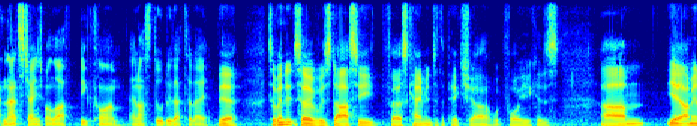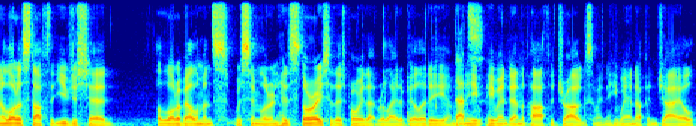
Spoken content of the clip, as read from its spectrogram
And that's changed my life big time. And I still do that today. Yeah. So when did so was Darcy first came into the picture for you? Because um, yeah, I mean a lot of stuff that you've just shared, a lot of elements were similar in his story. So there's probably that relatability. I mean, That's- he, he went down the path with drugs. I mean, he wound up in jail.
